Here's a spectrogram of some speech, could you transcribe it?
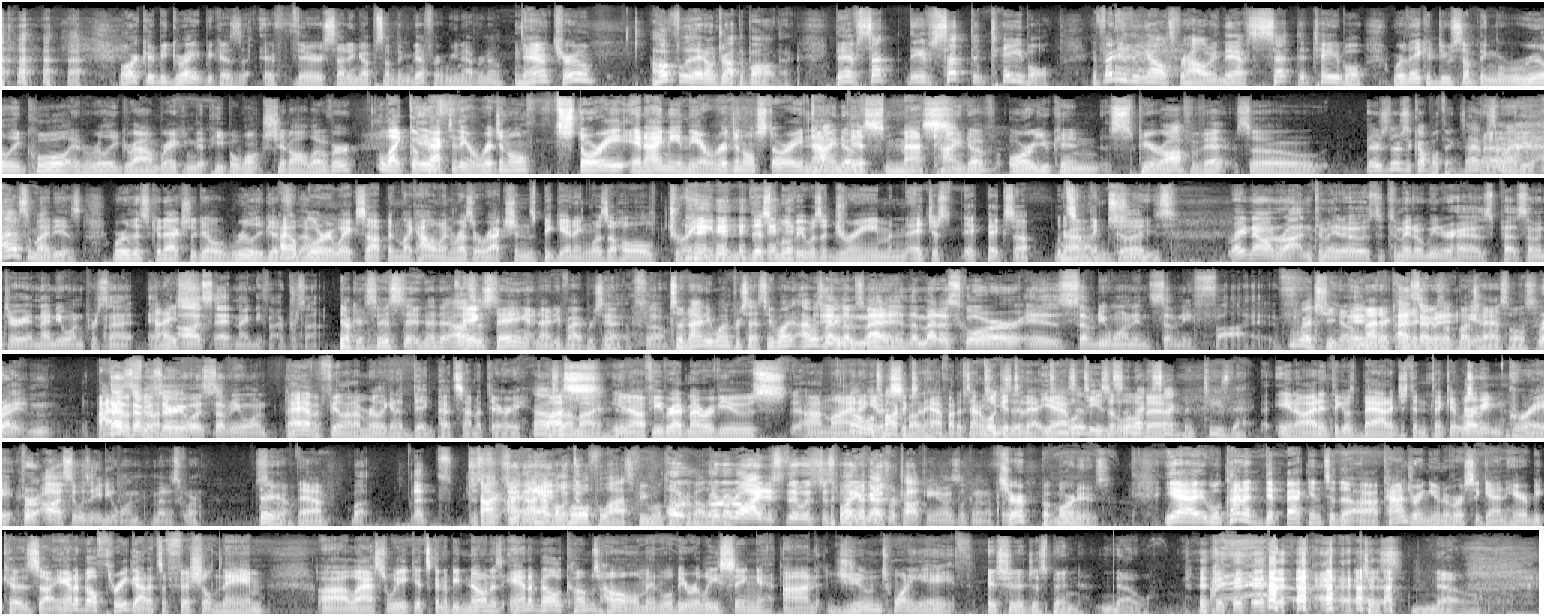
or it could be great because if they're setting up something different, we never know. yeah, true. Hopefully they don't drop the ball on that. They have set they have set the table. If anything else for Halloween, they have set the table where they could do something really cool and really groundbreaking that people won't shit all over. Like go If- back to the original story, and I mean the original story, not Kind of. this mess. kind of, or you can spear off of it. So there's there's a couple things. I have some ideas. I have some ideas where this could actually go really good I for hope them. Laurie wakes up and like Halloween Resurrections beginning was a whole dream, and this movie was a dream, and it just it picks up with Oh, something good. jeez. Right now on Rotten Tomatoes, the tomato meter has Pet Sematary at 91% and Nice. us at 95%. Okay, so it's sta- us Big- is staying at ninety five percent. Yeah, so- so ninety one percent. See, what I was right. And the it was, meta, the meta score is 71 and 75. which you know, And Metacritic Pet is a Sematary- bunch yeah. of assholes. Right. and I have Pet a feeling Sematary I'm- was 71. I have a feeling I'm really gonna dig Pet Sematary. Oh, so am I, You yeah. know, if you read my reviews online, No, I we'll gave it a talk six and a about half that. out of ten. We'll Tease get to it. that. Yeah, we'll tease it a It's little the next bit. Segment. Tease that. You know, I didn't think it was bad. I just didn't think it was I mean, great. For us, it was 81 Metascore. There So- you go. Yeah. But that's just. I, I, I have a whole up- philosophy we'll talk Oh, about no, later. no, no. I just it was just while you guys were talking, I was looking it up. Sure. But more news. Yeah, we'll kind of dip back into the uh, Conjuring universe again here because uh, Annabelle 3 got its official name uh, last week. It's going to be known as Annabelle Comes Home and will be releasing on June 28th. It should have just been no. just no.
